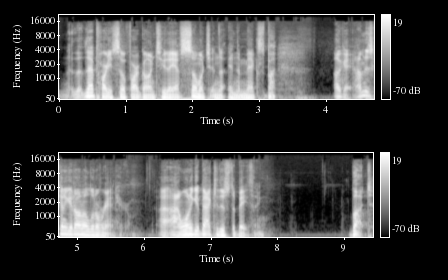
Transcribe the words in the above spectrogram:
that party's so far gone too. They have so much in the in the mix. But okay, I'm just gonna get on a little rant here. I, I want to get back to this debate thing. But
